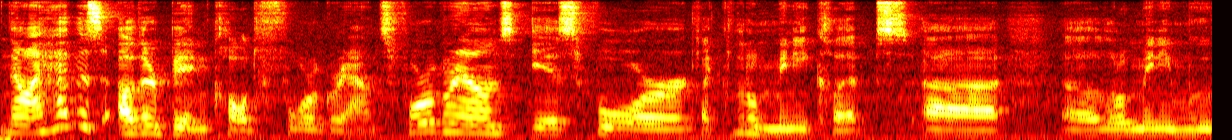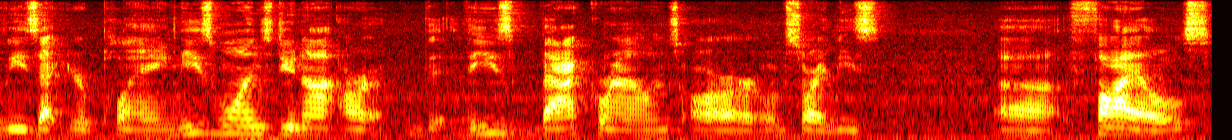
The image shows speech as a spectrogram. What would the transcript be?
Now I have this other bin called foregrounds. Foregrounds is for like little mini clips, uh, uh, little mini movies that you're playing. These ones do not are th these backgrounds are. Oh, I'm sorry, these uh, files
